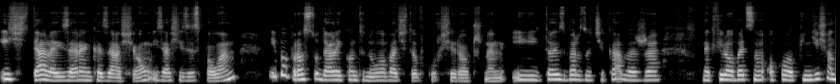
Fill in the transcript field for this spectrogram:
iść dalej za rękę z Asią i z Asi zespołem i po prostu dalej kontynuować to w kursie rocznym. I to jest bardzo ciekawe, że na chwilę obecną około 50%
